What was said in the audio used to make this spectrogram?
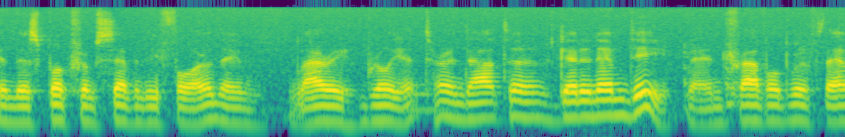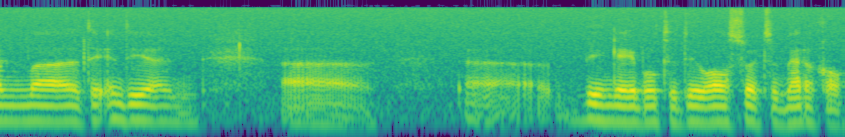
in this book from 74 named Larry Brilliant turned out to get an MD and traveled with them uh, to India and uh, uh, being able to do all sorts of medical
